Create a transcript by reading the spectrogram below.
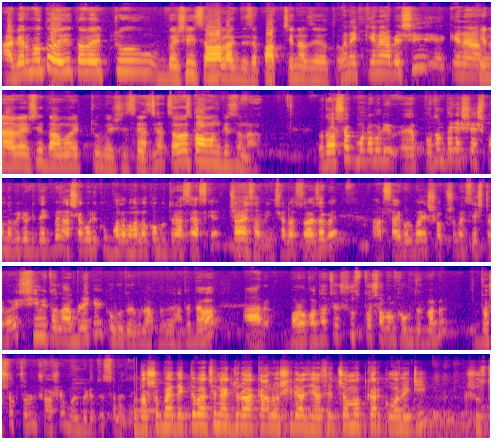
আগের মতোই তবে একটু বেশি চাওয়া লাগতেছে পাচ্ছি না যেহেতু। মানে কেনা বেশি কেনা কেনা বেশি দামও একটু বেশি চাইছি আচ্ছা, তবে তেমন কিছু না। তো দর্শক মোটামুটি প্রথম থেকে শেষ পর্যন্ত ভিডিওটি দেখবেন। আশা করি খুব ভালো ভালো কবুতর আছে আজকে। চয়েস হবে ইনশাল্লাহ চয়েস হবে। আর সাইফুল ভাই সবসময় চেষ্টা করে সীমিত লাভ রেখে কবুতরগুলো আপনাদের হাতে দেওয়া। আর বড় কথা হচ্ছে সুস্থ সবল কবুতর পাবেন। দর্শক চলুন সরাসরি মূল ভিডিওতে চলে যায় দর্শক ভাই দেখতে পাচ্ছেন একজোড়া কালো সিরাজি আছে চমৎকার কোয়ালিটি সুস্থ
